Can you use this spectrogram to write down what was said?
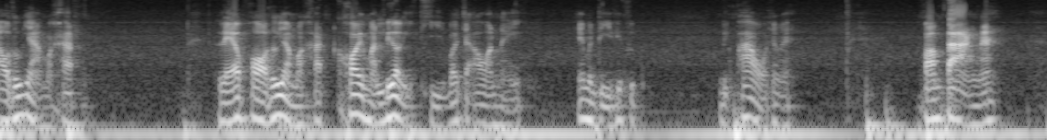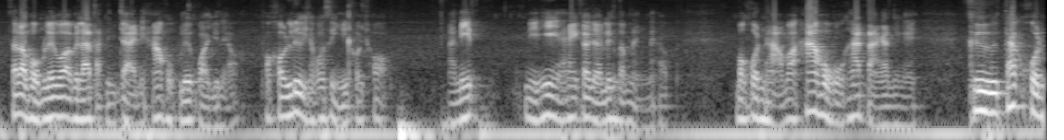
เอาทุกอย่างมาคัด แล้วพอทุกอย่างมาคัด ค่อยมาเลือกอีกทีว่าจะเอาอันไหน ให้มันดีที่สุดนึกภาพออกใช่ไหมความต่างนะสำหรับผมเลยว่าเวลาตัดสินใจเนี่ยห้าหกเลือกกว่าอยู่แล้ว เพราะเขาเลือกเฉพาะสิ่งที่เขาชอบ อันนี้นี่ที่ให้ก็จะเรื่องตำแหน่งนะครับ บางคนถามว่าห้าหกหกห้าต่างกันยังไง คือถ้าคน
